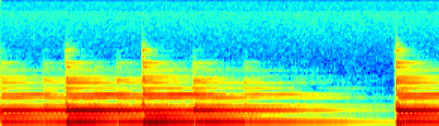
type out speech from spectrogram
Thank you.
